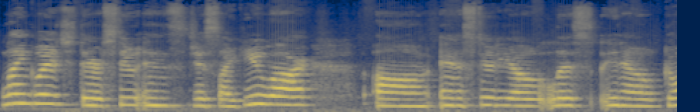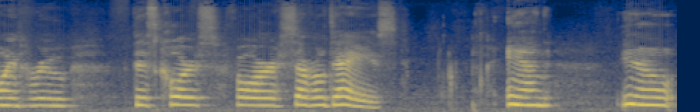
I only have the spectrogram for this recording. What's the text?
language. They're students just like you are um, in a studio, list, you know, going through this course for several days. And, you know,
